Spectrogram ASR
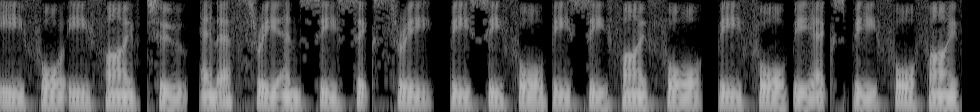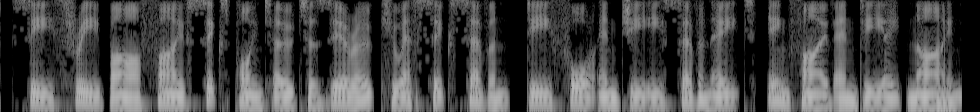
E4 E52 NF3 NC63 BC4 BC54 B4 BX B45 C3 bar 5 6.0 to 0 QF67 D4 NGE78 ING5 ND89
